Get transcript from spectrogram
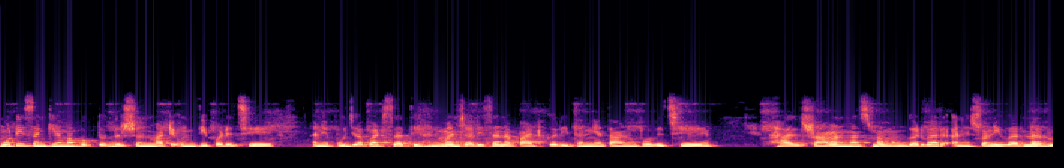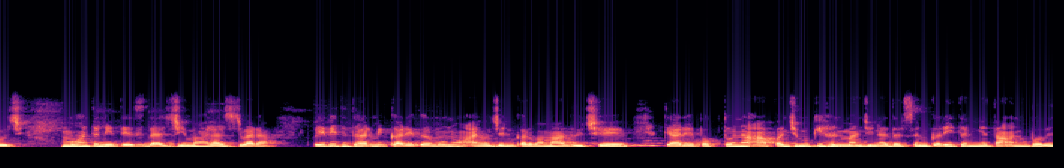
મોટી સંખ્યામાં ભક્તો દર્શન માટે ઉમટી પડે છે અને પૂજાપાઠ સાથે હનુમાન ચાલીસાના પાઠ કરી ધન્યતા અનુભવે છે. હાલ શ્રાવણ માસમાં મંગળવાર અને શનિવારના રોજ મહંત નિતેશદાસજી મહારાજ દ્વારા વિવિધ ધાર્મિક કાર્યક્રમોનું આયોજન કરવામાં આવ્યું છે. ત્યારે ભક્તોના આ પંચમુખી હનુમાનજીના દર્શન કરી ધન્યતા અનુભવે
